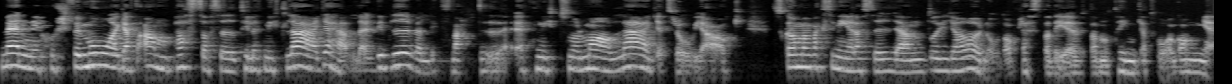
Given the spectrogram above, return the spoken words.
människors förmåga att anpassa sig till ett nytt läge heller. Det blir väldigt snabbt ett nytt normalläge tror jag. Och ska man vaccinera sig igen, då gör nog de flesta det utan att tänka två gånger.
